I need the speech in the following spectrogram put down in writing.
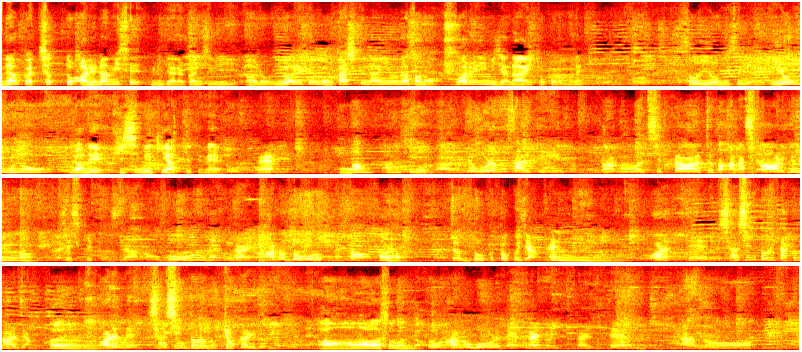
なんかちょっとあれな店みたいな感じにあの言われてもおかしくないようなその悪い意味じゃないところもね。そういうお店で、ね、色物がねひしめき合っててね。ね。本当にすごい。で俺も最近あの知ったちょっと話変わるけどさ、うんうん。知識としてあのゴールデン街のあの道路ってさはいはい。ちょっと独特じゃんね、うんうんあれって写真撮りたくなるじゃん。うんうんあれね写真撮るの許可いるんだって。ねああそうなんだ。そうあのゴールデン街の一帯ってあの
